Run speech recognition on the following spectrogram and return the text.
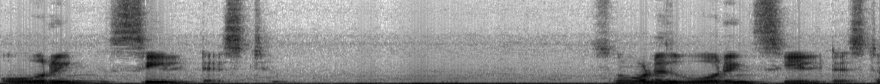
o-ring seal test. So what is o-ring seal test?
